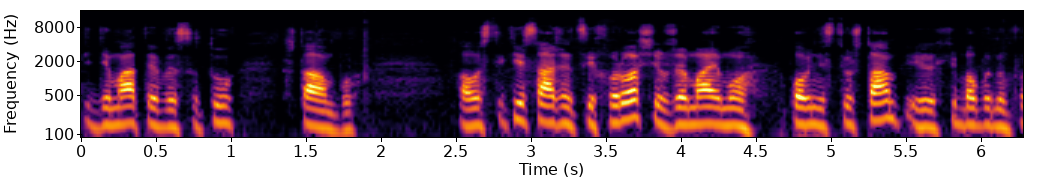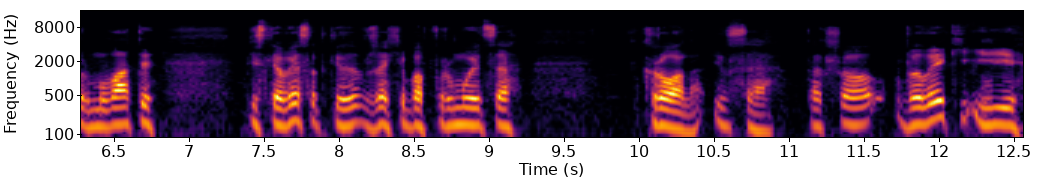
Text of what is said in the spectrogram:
піднімати висоту штамбу. А ось такі саджанці хороші, вже маємо повністю штамп і хіба будемо формувати після висадки, вже хіба формується крона і все. Так що великі і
